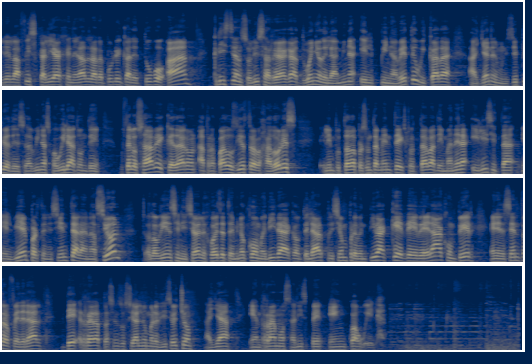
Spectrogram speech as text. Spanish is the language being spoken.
Mire, la Fiscalía General de la República detuvo a Cristian Solís Arriaga, dueño de la mina El Pinabete, ubicada allá en el municipio de Sabinas, Coahuila, donde, usted lo sabe, quedaron atrapados 10 trabajadores. El imputado presuntamente explotaba de manera ilícita el bien perteneciente a la nación. Tras la audiencia inicial, el juez determinó como medida cautelar prisión preventiva que deberá cumplir en el Centro Federal de Readaptación Social número 18, allá en Ramos Arispe, en Coahuila.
